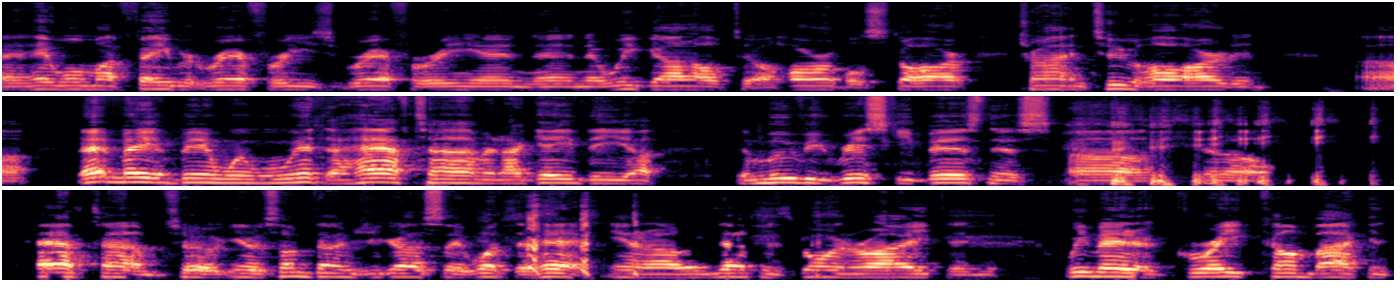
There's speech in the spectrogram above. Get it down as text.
I had one of my favorite referees refereeing, and we got off to a horrible start, trying too hard, and uh, that may have been when we went to halftime, and I gave the uh, the movie Risky Business, uh, you know, halftime show. You know, sometimes you gotta say, "What the heck?" You know, nothing's going right, and we made a great comeback, and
